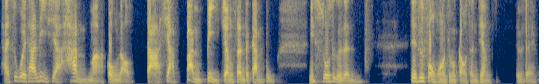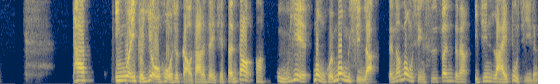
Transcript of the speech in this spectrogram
还是为他立下汗马功劳、打下半壁江山的干部。你说这个人，这只凤凰怎么搞成这样子，对不对？他因为一个诱惑就搞砸了这一切。等到啊午夜梦回梦醒了，等到梦醒时分怎么样？已经来不及了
